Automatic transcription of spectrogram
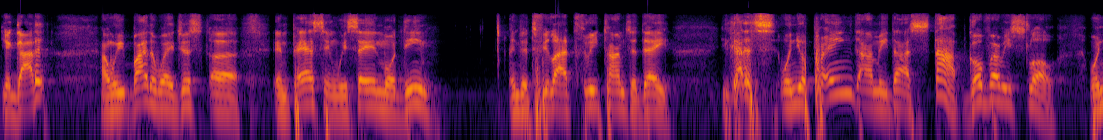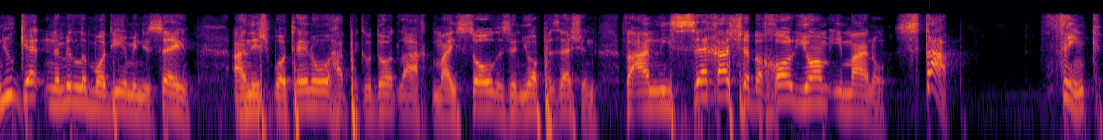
You got it? And we, by the way, just uh, in passing, we say in Modim, in the tefillah three times a day. You gotta, when you're praying the Amidah, stop, go very slow. When you get in the middle of Modim and you say, Anishbotenu hapikudot my soul is in your possession. Va'anisecha shebechol yom imanu. Stop. Think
